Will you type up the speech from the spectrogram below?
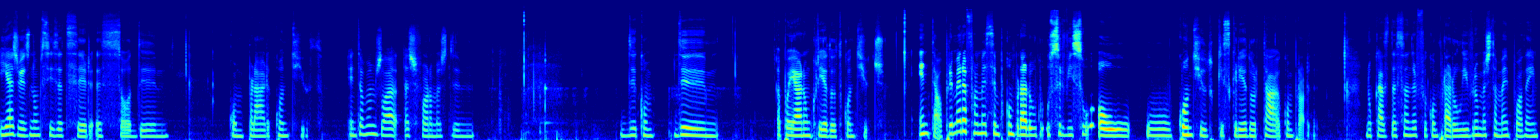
E às vezes não precisa de ser só de comprar conteúdo. Então vamos lá as formas de, de, de apoiar um criador de conteúdos? Então, a primeira forma é sempre comprar o, o serviço ou o conteúdo que esse criador está a comprar. No caso da Sandra, foi comprar o livro, mas também podem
